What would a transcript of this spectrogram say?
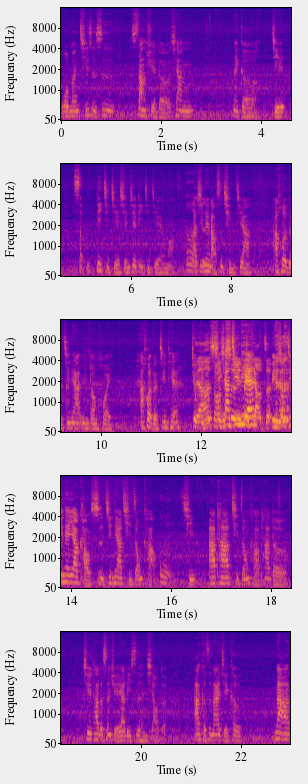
我们其实是上学的，像那个节什么第几节衔接第几节有吗？嗯，啊，今天老师请假，啊，或者今天要运动会，啊，或者今天就比如说像今天，比如说今天要考试，今天要期中考，嗯期啊，他期中考他的其实他的升学压力是很小的，啊，可是那一节课，那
